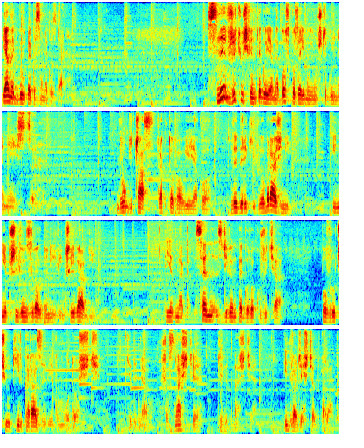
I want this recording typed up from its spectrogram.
Janek był tego samego zdania. Sny w życiu świętego Jana Bosko zajmują szczególne miejsce. Długi czas traktował je jako wybryki wyobraźni i nie przywiązywał do nich większej wagi. Jednak sen z dziewiątego roku życia powrócił kilka razy w jego młodości, kiedy miał 16, 19 i 22 lata.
